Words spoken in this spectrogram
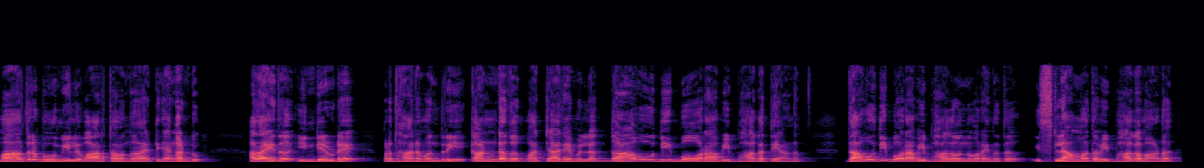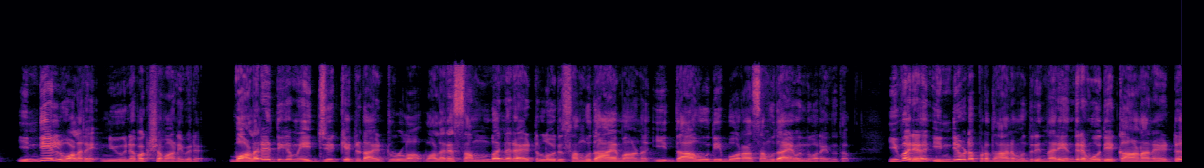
മാതൃഭൂമിയിൽ വാർത്ത വന്നതായിട്ട് ഞാൻ കണ്ടു. അതായത് ഇന്ത്യയുടെ പ്രധാനമന്ത്രി കണ്ടത് മറ്റാരെയുമല്ല ദാവൂദി ബോറ വിഭാഗത്തെയാണ്. ദാവൂദി ബോറ വിഭാഗം എന്ന് പറയുന്നത് ഇസ്ലാം മത വിഭാഗമാണ്. ഇന്ത്യയിൽ വളരെ ന്യൂനപക്ഷമാണ് ഇവർ വളരെയധികം എഡ്യൂക്കേറ്റഡ് ആയിട്ടുള്ള വളരെ സമ്പന്നരായിട്ടുള്ള ഒരു സമുദായമാണ് ഈ ദാവൂദി ബോറ സമുദായം എന്ന് പറയുന്നത്. ഇവർ ഇന്ത്യയുടെ പ്രധാനമന്ത്രി നരേന്ദ്രമോദിയെ കാണാനായിട്ട്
